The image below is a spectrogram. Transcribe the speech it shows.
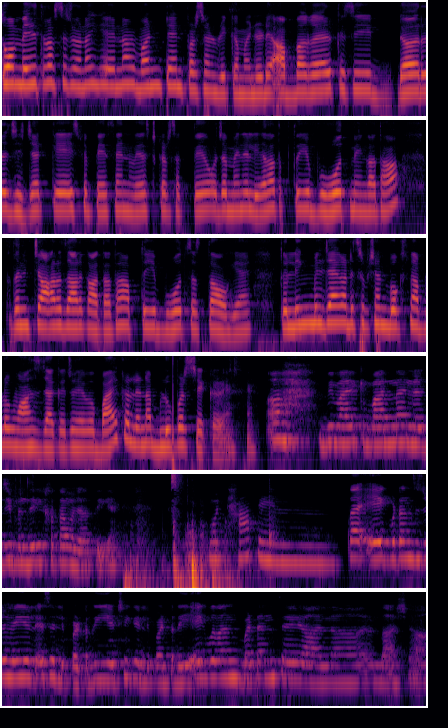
तो मेरी तरफ़ से जो है ना ये ना वन टेन परसेंट रिकमेंडेड है। आप बगैर किसी डर झिझक के इस पर पैसे इन्वेस्ट कर सकते हो। जब मैंने लिया था तब तो ये बहुत महँगा था। पता नहीं चार हज़ार का आता था अब तो ये बहुत सस्ता हो गया है। तो लिंक मिल जाएगा डिस्क्रिप्शन बॉक्स में आप लोग वहाँ से जाकर जो है वो बाय कर लेना ब्लू पर चेक करें बीमारी के बाद ना एनर्जी बंदे की ख़त्म हो जाती है। एक बटन से जो है ये ऐसे लिपट रही है ठीक है लिपट रही है। एक बटन बटन से आला दाशा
